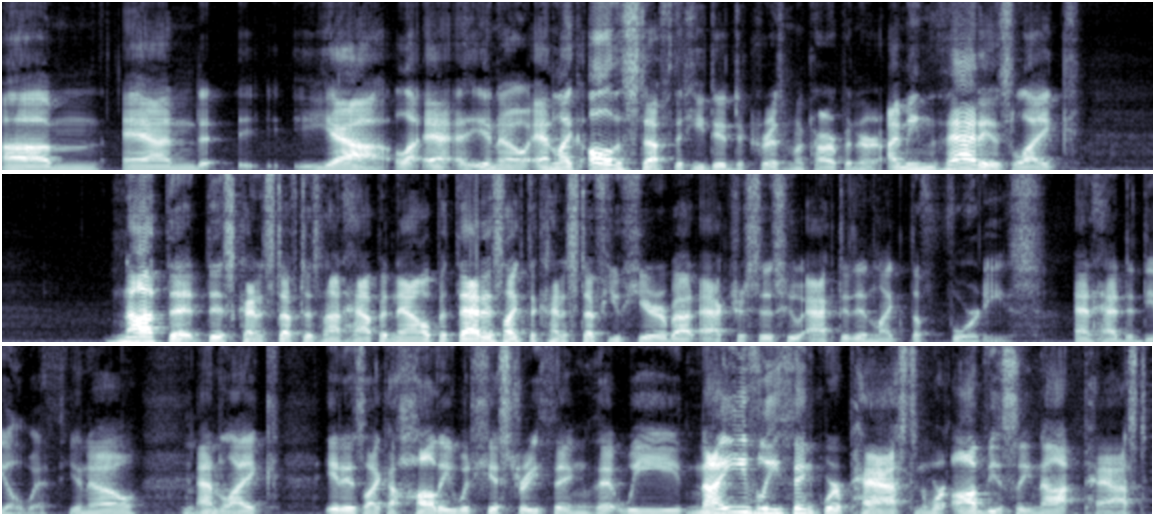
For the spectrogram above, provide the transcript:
um, and yeah, uh, you know, and like all the stuff that he did to Charisma Carpenter. I mean, that is like not that this kind of stuff does not happen now, but that is like the kind of stuff you hear about actresses who acted in like the 40s and had to deal with, you know? Mm-hmm. And like it is like a Hollywood history thing that we naively think we're past and we're obviously not past,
